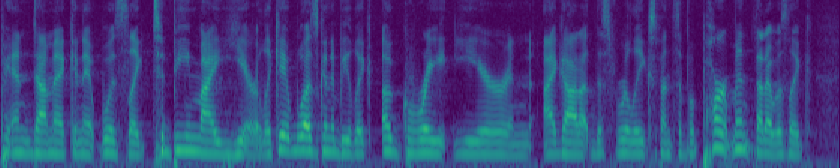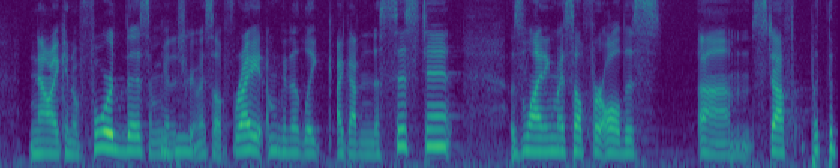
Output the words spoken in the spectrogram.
pandemic and it was like to be my year. Like it was going to be like a great year and I got this really expensive apartment that I was like now I can afford this. I'm going to treat myself right. I'm going to like I got an assistant. I was lining myself for all this um, stuff, but the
